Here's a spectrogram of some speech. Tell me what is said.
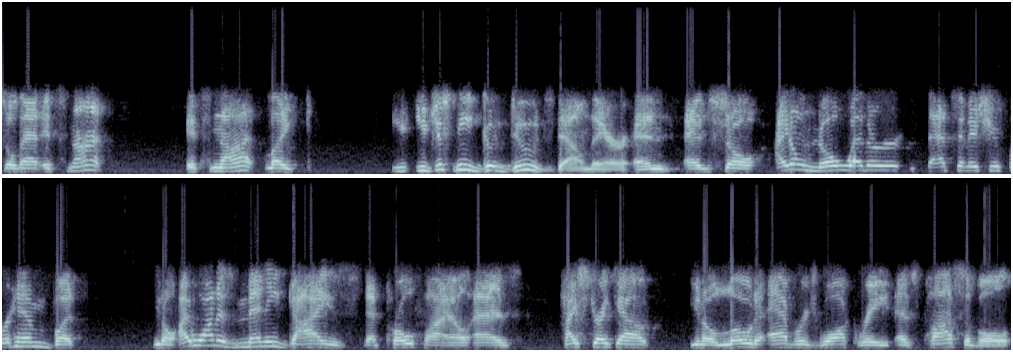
so that it's not it's not like you, you just need good dudes down there, and and so I don't know whether that's an issue for him, but you know, I want as many guys that profile as high strikeout, you know, low to average walk rate as possible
